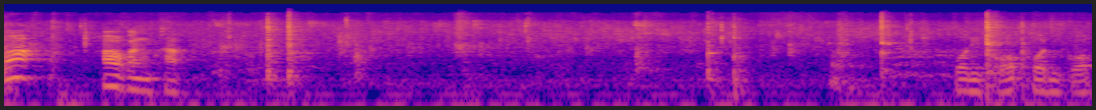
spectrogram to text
มา เข้ากันครับ ปนกบปนกบ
